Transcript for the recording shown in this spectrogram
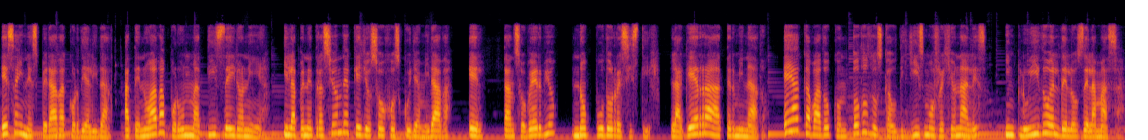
esa inesperada cordialidad, atenuada por un matiz de ironía, y la penetración de aquellos ojos cuya mirada, él, tan soberbio, no pudo resistir. La guerra ha terminado. He acabado con todos los caudillismos regionales, incluido el de los de la masa.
